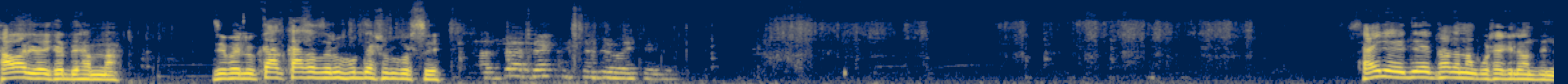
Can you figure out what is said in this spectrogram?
খাওয়ার দেখাম না। যে ভাই কাগজের উপর দেওয়া শুরু করছে। সাইডে এই যে খাওয়া না পোষা কিলো দিন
